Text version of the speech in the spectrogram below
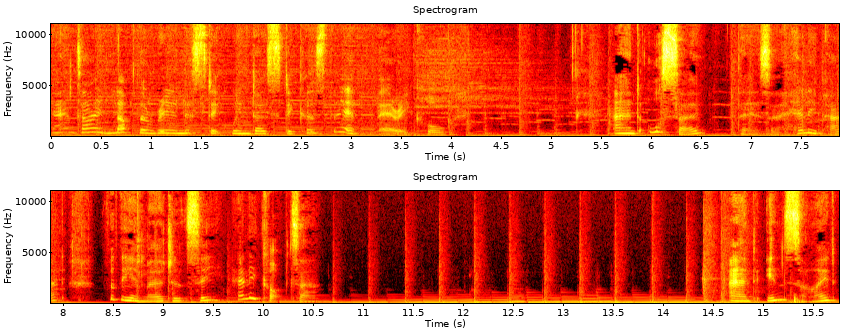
And I love the realistic window stickers, they're very cool. And also there's a helipad for the emergency helicopter. And inside,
